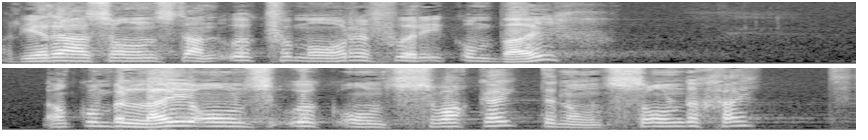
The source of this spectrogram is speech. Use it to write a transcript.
Maar Here, as ons dan ook vanmôre voor U kom buig, dan kom bely ons ook ons swakheid en ons sondigheid.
